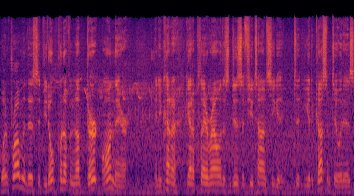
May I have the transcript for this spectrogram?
one problem with this, if you don't put up enough dirt on there, and you kind of got to play around with this and do this a few times so you get to, you get accustomed to it, is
